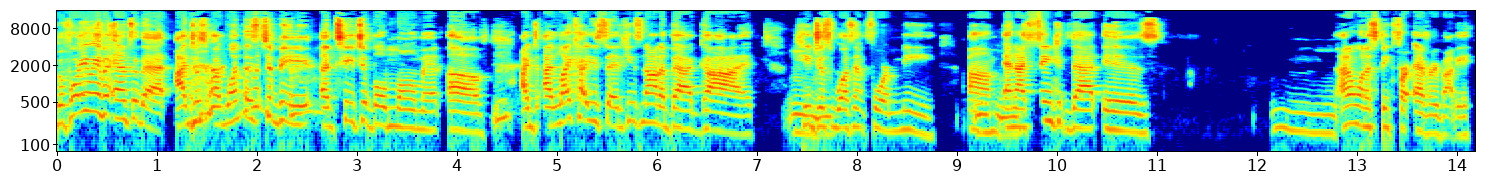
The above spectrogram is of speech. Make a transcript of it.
Before you even answer that, I just I want this to be a teachable moment. Of I, I like how you said he's not a bad guy. He Mm-hmm. just wasn't for me. Um, And I think that is, mm, I don't want to speak for everybody,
